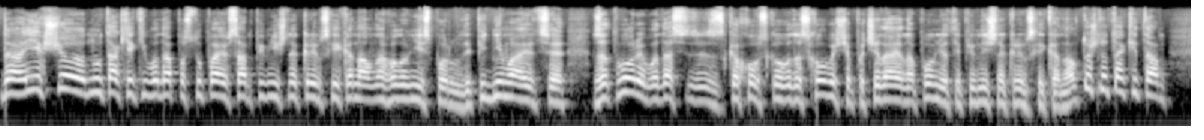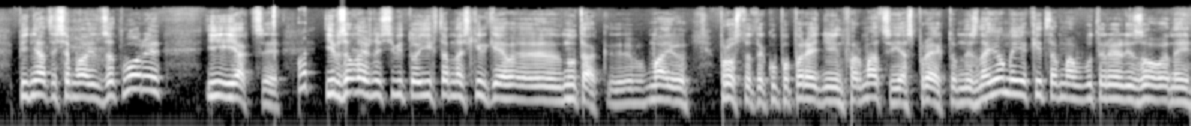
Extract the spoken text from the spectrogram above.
Да, якщо, ну так як і вода поступає в сам північно-кримський канал на головні споруди, піднімаються затвори, вода з Каховського водосховища починає наповнювати північно-кримський канал. Точно так і там піднятися мають затвори. І як це? От, і в залежності від того, їх там наскільки я е, ну так, е, маю просто таку попередню інформацію, я з проєктом не знайомий, який там мав бути реалізований,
